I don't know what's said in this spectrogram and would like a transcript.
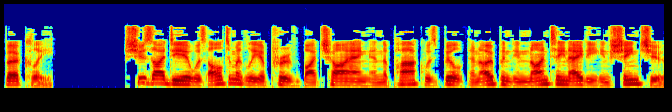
Berkeley. Shu's idea was ultimately approved by Chiang and the park was built and opened in 1980 in Hsinchu.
